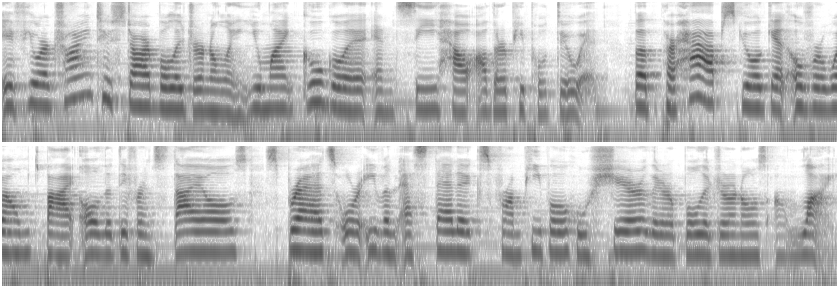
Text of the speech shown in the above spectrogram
If you are trying to start bullet journaling, you might Google it and see how other people do it but perhaps you'll get overwhelmed by all the different styles, spreads, or even aesthetics from people who share their bullet journals online.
